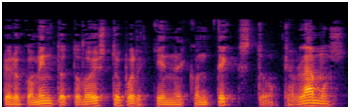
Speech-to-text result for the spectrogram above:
Pero comento todo esto porque en el contexto que hablamos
